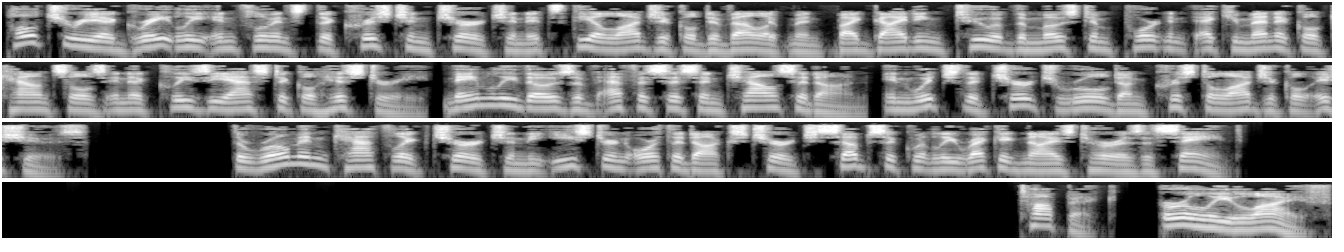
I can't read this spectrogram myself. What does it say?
Pulcheria greatly influenced the Christian Church and its theological development by guiding two of the most important ecumenical councils in ecclesiastical history, namely those of Ephesus and Chalcedon, in which the Church ruled on Christological issues. The Roman Catholic Church and the Eastern Orthodox Church subsequently recognized her as a saint. Early life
